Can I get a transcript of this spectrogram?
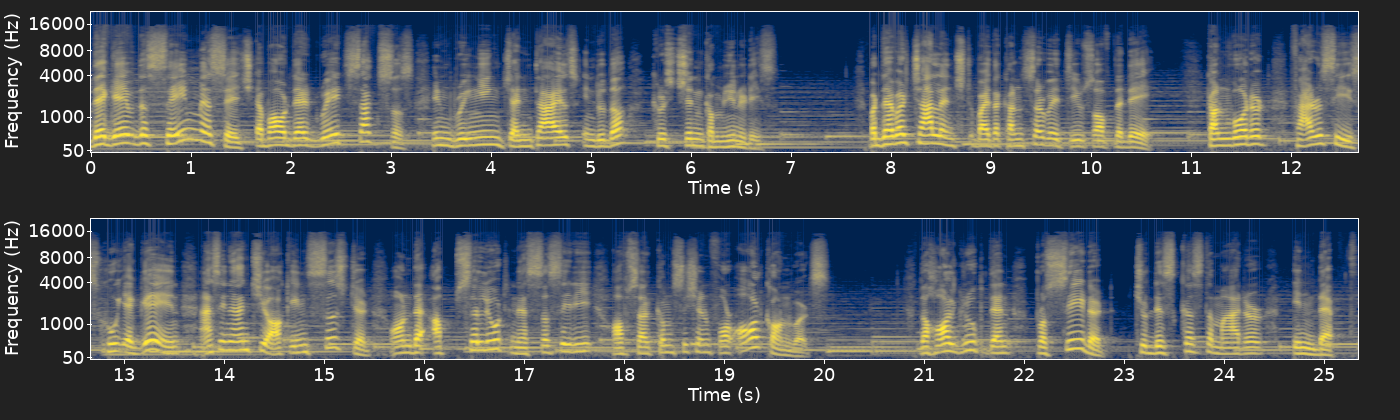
they gave the same message about their great success in bringing Gentiles into the Christian communities. But they were challenged by the conservatives of the day, converted Pharisees who, again, as in Antioch, insisted on the absolute necessity of circumcision for all converts. The whole group then proceeded to discuss the matter in depth.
